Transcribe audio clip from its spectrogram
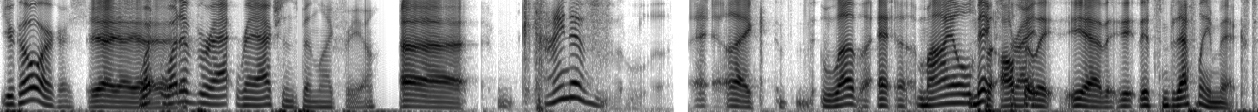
Your coworkers. yeah, yeah, yeah. what yeah, what yeah. have rea- reactions been like for you? uh, kind of uh, like love uh, uh, mild, Mixed, but also right? they yeah it, it's definitely mixed.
